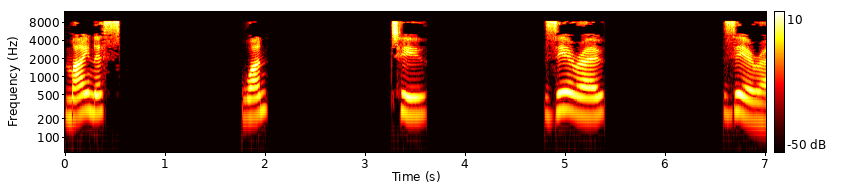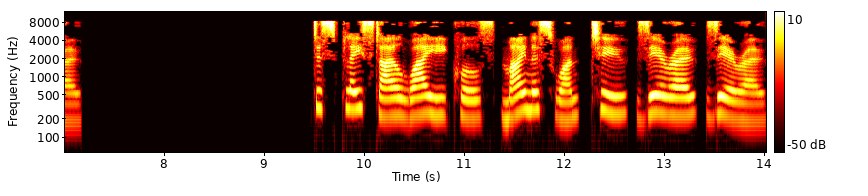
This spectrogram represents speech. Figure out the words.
minus 1 2 0 0 display style y equals minus 1 2 0 0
